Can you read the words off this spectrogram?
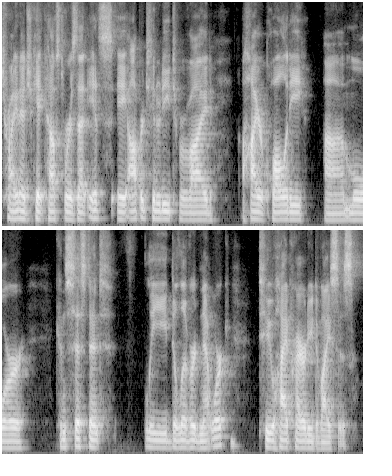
try and educate customers that it's a opportunity to provide a higher quality, uh, more consistently delivered network to high priority devices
